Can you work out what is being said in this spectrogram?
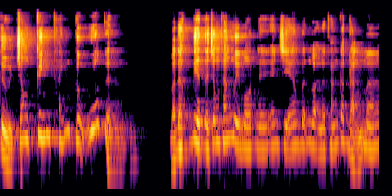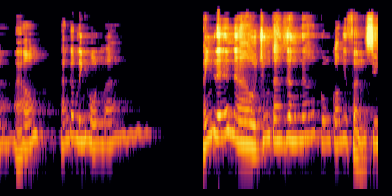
từ trong kinh thánh cựu ước à và đặc biệt là trong tháng 11 này, anh chị em vẫn gọi là tháng các đẳng mà, phải không? Tháng các linh hồn mà. Thánh lễ nào chúng ta dâng đó cũng có cái phần xin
